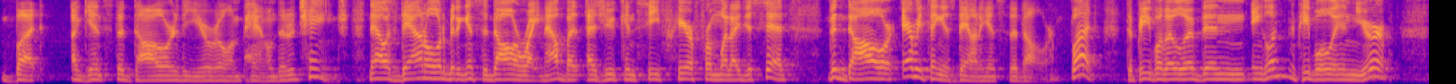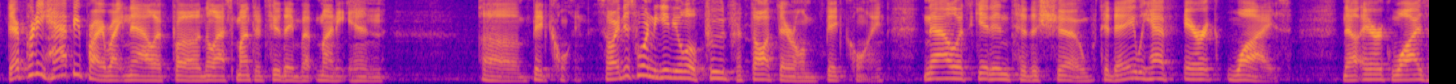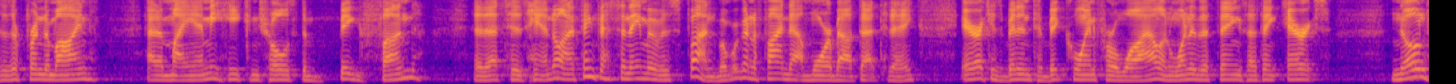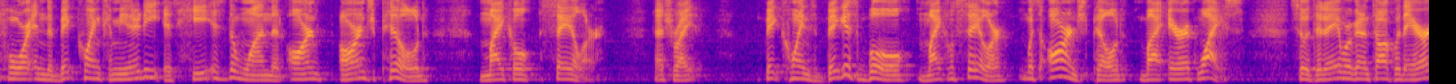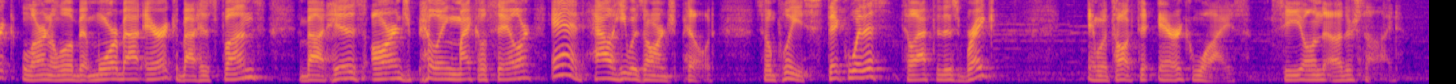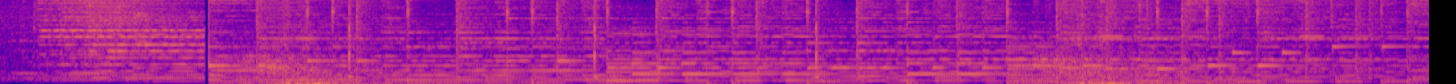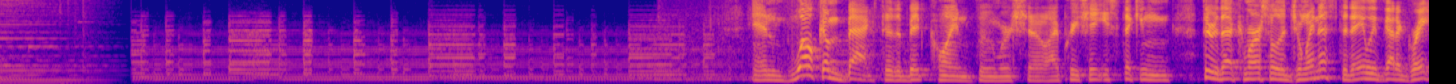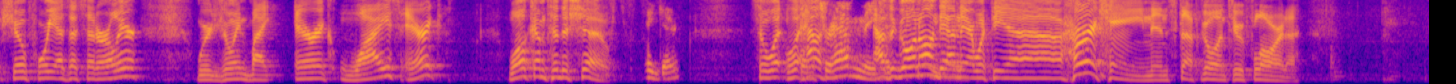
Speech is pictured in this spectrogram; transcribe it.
but against the dollar, the euro, and pound that are changed. Now it's down a little bit against the dollar right now, but as you can see here from what I just said, the dollar, everything is down against the dollar. But the people that lived in England, the people in Europe, they're pretty happy probably right now if uh, in the last month or two they put money in uh, Bitcoin. So I just wanted to give you a little food for thought there on Bitcoin. Now let's get into the show. Today we have Eric Weiss. Now Eric Weiss is a friend of mine out of Miami. He controls the BitFund. Uh, that's his handle. And I think that's the name of his fund, but we're going to find out more about that today. Eric has been into Bitcoin for a while, and one of the things I think Eric's known for in the Bitcoin community is he is the one that orange pilled Michael Saylor. That's right. Bitcoin's biggest bull, Michael Saylor, was orange pilled by Eric Weiss. So today we're going to talk with Eric, learn a little bit more about Eric, about his funds, about his orange pilling Michael Saylor, and how he was orange pilled. So please stick with us till after this break, and we'll talk to Eric Weiss. See you on the other side. And welcome back to the Bitcoin Boomer Show. I appreciate you sticking through that commercial to join us. Today, we've got a great show for you, as I said earlier. We're joined by Eric Weiss. Eric, welcome to the show. Hey, Gary. So, what, what, Thanks how's, for having me. How's nice it going on down there. there with the uh, hurricane and stuff going through Florida?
